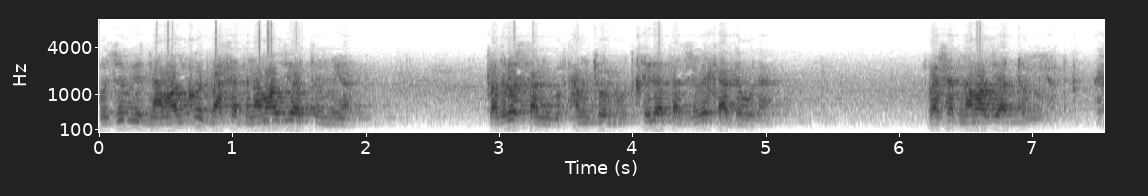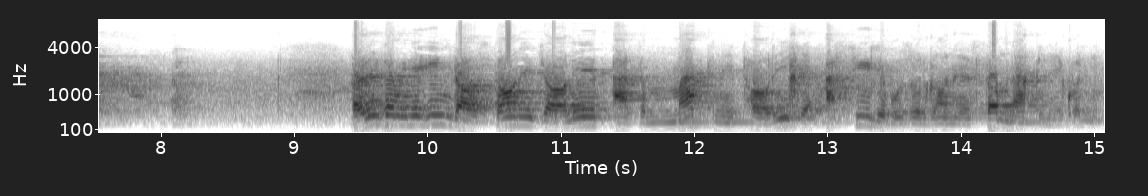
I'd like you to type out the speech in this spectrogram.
حضور بید نماز کنید وسط نماز یادتون میاد. تا درست هم می‌گفت همینطور بود. خیلی تجربه کرده بودن. وسط نماز یادتون میاد. در این زمینه این داستان جالب از متن تاریخ اصیل بزرگان اسلام نقل می‌کنیم.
